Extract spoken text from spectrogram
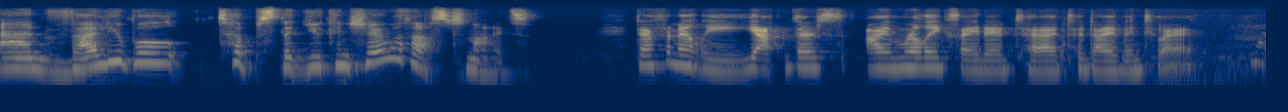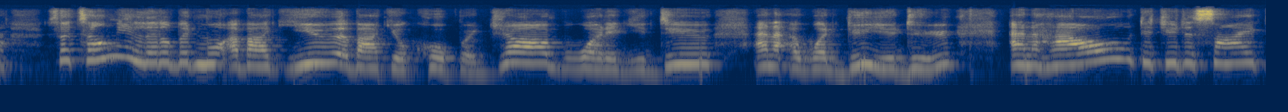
and valuable tips that you can share with us tonight. Definitely. Yeah, there's I'm really excited to to dive into it. So tell me a little bit more about you, about your corporate job. What did you do? And uh, what do you do? And how did you decide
